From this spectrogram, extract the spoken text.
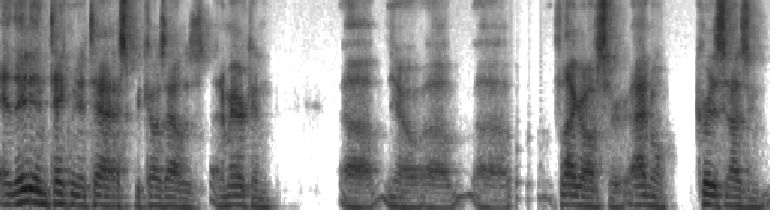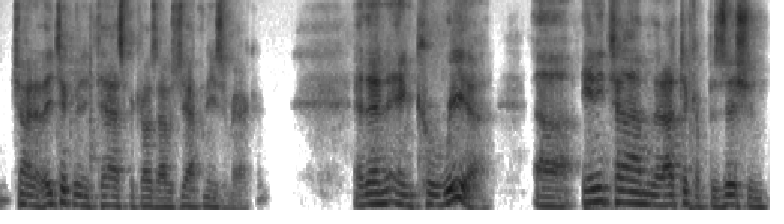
and they didn't take me to task because I was an American, uh, you know, uh, uh, flag officer, admiral criticizing China. They took me to task because I was Japanese American. And then in Korea, uh, anytime that I took a position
